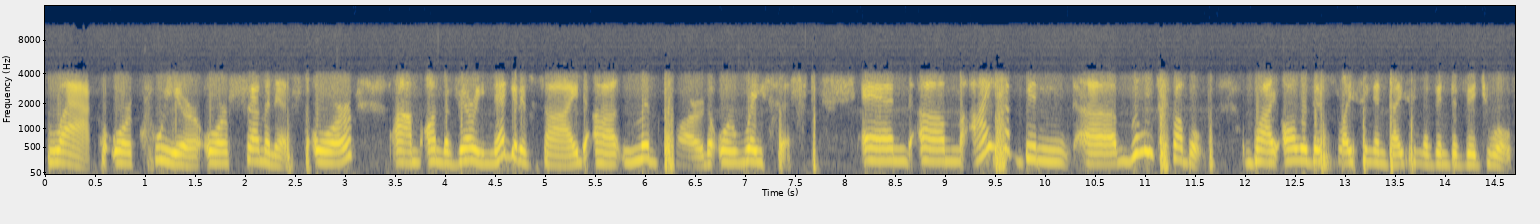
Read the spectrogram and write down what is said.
black or queer or feminist or um, on the very negative side, uh, libtard or racist. And um, I have been uh, really troubled by all of this slicing and dicing of individuals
